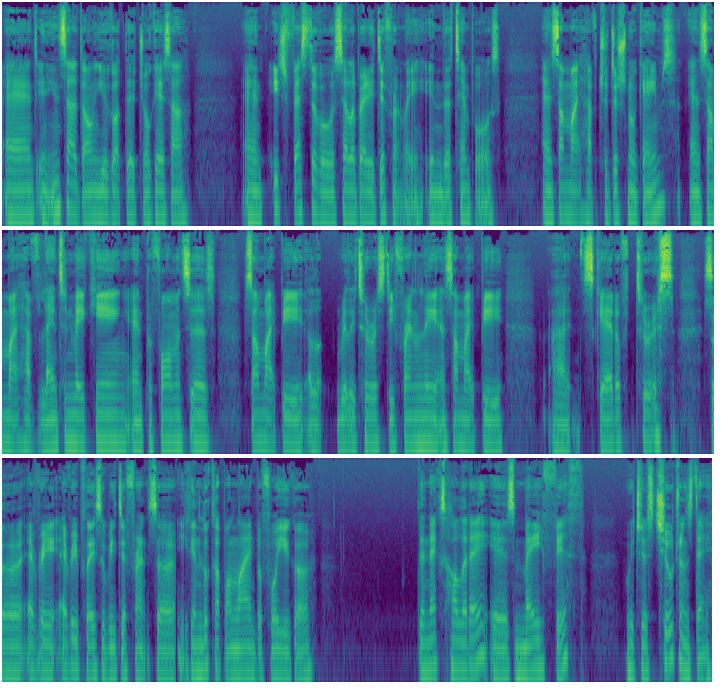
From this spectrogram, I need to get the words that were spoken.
and in Insadong, you've got the Jogyesa. And each festival is celebrated differently in the temples. And some might have traditional games, and some might have lantern making and performances. Some might be really touristy friendly, and some might be uh, scared of tourists. So every every place will be different. So you can look up online before you go. The next holiday is May 5th, which is Children's Day.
